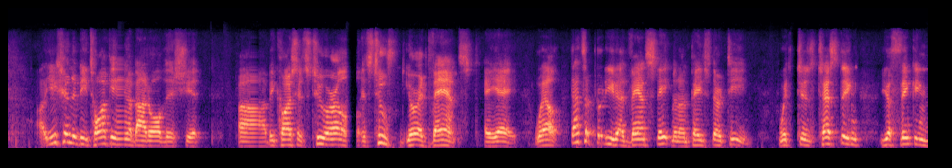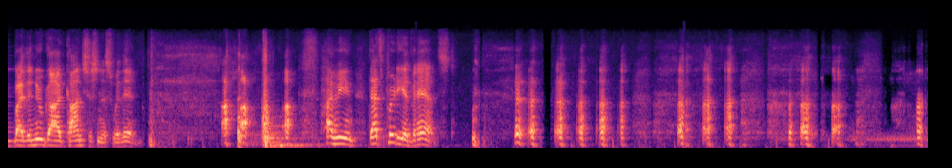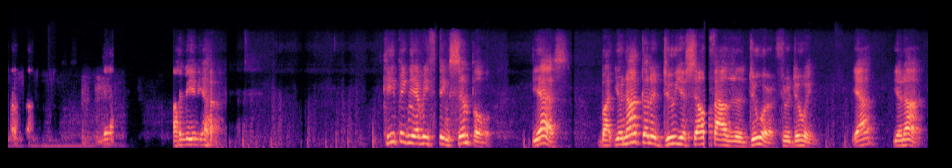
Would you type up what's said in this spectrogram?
uh, you shouldn't be talking about all this shit uh, because it's too early. It's too you're advanced AA. Well, that's a pretty advanced statement on page 13, which is testing your thinking by the new God consciousness within. I mean, that's pretty advanced. yeah. I mean, yeah. Keeping everything simple, yes, but you're not going to do yourself out of the doer through doing. Yeah, you're not.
